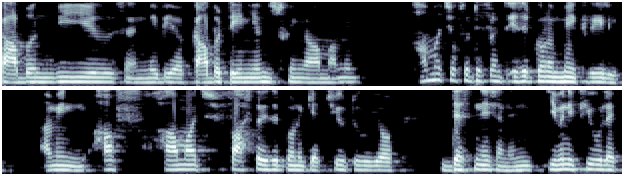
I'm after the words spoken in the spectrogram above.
carbon wheels and maybe a carbotanian swing arm? I mean how much of a difference is it going to make really? I mean how how much faster is it going to get you to your destination? And even if you like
